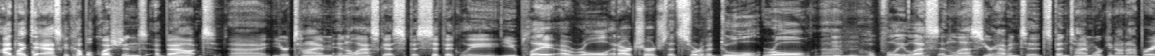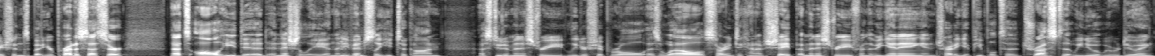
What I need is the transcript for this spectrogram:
I'd like to ask a couple questions about uh, your time in Alaska specifically. You play a role at our church that's sort of a dual role. Um, Mhm. Hopefully, less and less you're having to spend time working on operations. But your predecessor, that's all he did initially. And then Mhm. eventually he took on a student ministry leadership role as well, starting to kind of shape a ministry from the beginning and try to get people to trust that we knew what we were doing.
